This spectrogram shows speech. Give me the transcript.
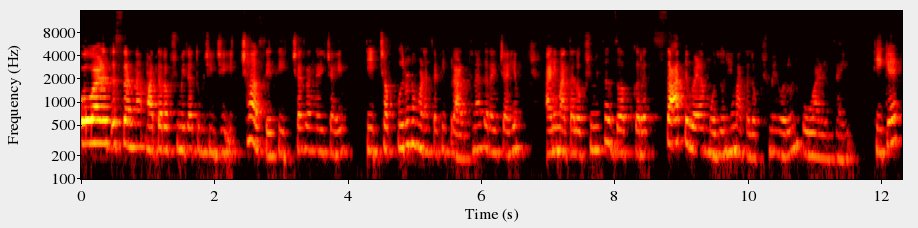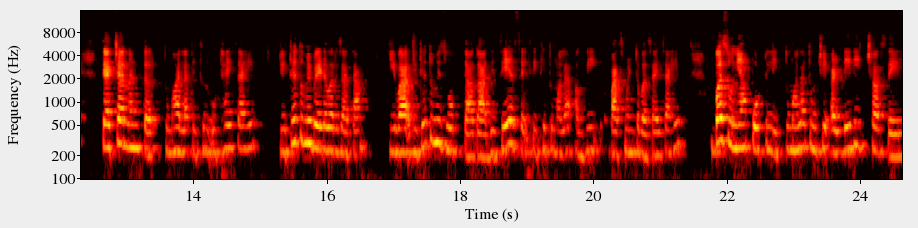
ओवाळत असताना माता लक्ष्मीला तुमची जी इच्छा असेल ती इच्छा सांगायची आहे. ती इच्छा पूर्ण होण्यासाठी प्रार्थना करायची आहे आणि माता लक्ष्मीचा जप करत सात वेळा मोजून हे माता लक्ष्मीवरून ओवाळायचं आहे. ठीक आहे? त्याच्यानंतर तुम्हाला तिथून उठायचं आहे. जिथे तुम्ही बेडवर जाता किंवा जिथे तुम्ही झोपता गादी जे असेल तिथे तुम्हाला अगदी पाच मिनटं बसायचं आहे. बसून या पोटलीत तुम्हाला तुमची अडलेली इच्छा असेल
